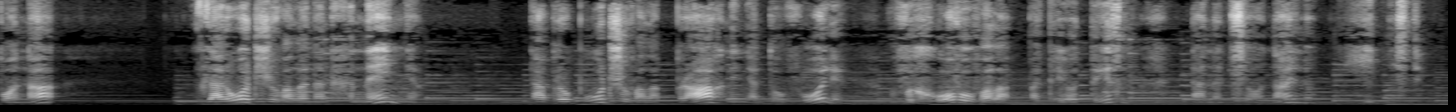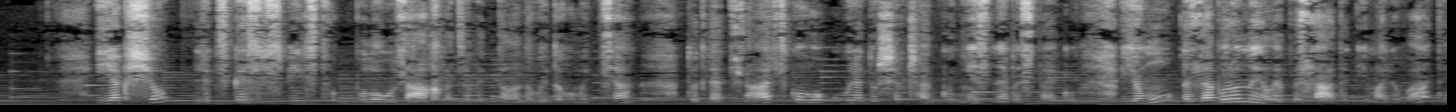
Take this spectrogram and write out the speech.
Вона зароджувала натхнення та пробуджувала прагнення до волі, виховувала патріотизм та національну гідність. І якщо людське суспільство було у захваті від талановитого митця, то для царського уряду Шевченко ніс небезпеку. Йому заборонили писати і малювати.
